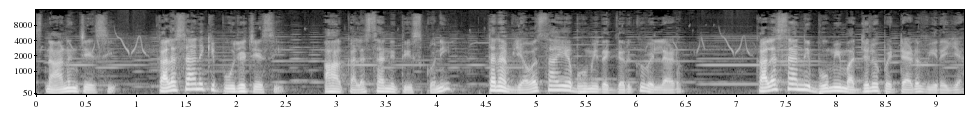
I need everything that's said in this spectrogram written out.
స్నానం చేసి కలశానికి పూజ చేసి ఆ కలశాన్ని తీసుకొని తన వ్యవసాయ భూమి దగ్గరకు వెళ్ళాడు. కలశాన్ని భూమి మధ్యలో పెట్టాడు వీరయ్య.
